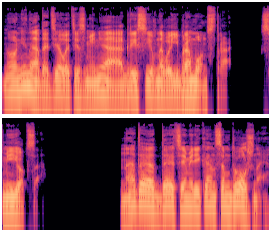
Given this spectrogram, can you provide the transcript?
но не надо делать из меня агрессивного ибромонстра. Смеется. Надо отдать американцам должное.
